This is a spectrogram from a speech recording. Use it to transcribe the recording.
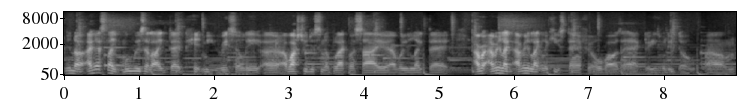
you know, I guess like movies that like that hit me recently. Uh, I watched Judas and the Black Messiah. I really like that. I, I really like I really like Lakeith Stanfield overall as an actor. He's really dope. Um,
